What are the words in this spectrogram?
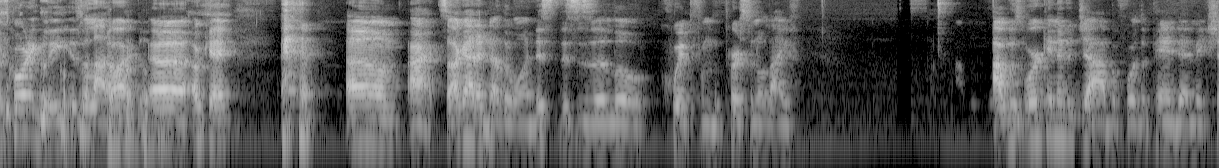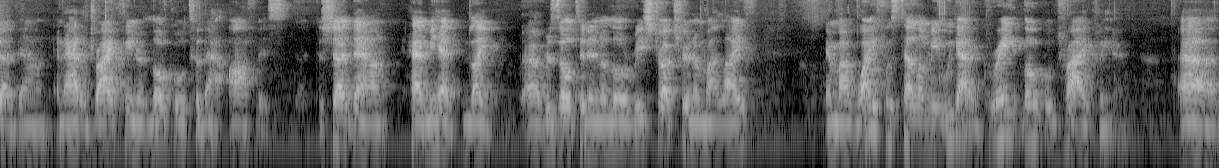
accordingly, it's a lot of heart. Uh, okay. um, all right, so I got another one. This this is a little quip from the personal life. I was working at a job before the pandemic shut down, and I had a dry cleaner local to that office. The shutdown had me had like uh, resulted in a little restructuring of my life, and my wife was telling me we got a great local dry cleaner uh,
